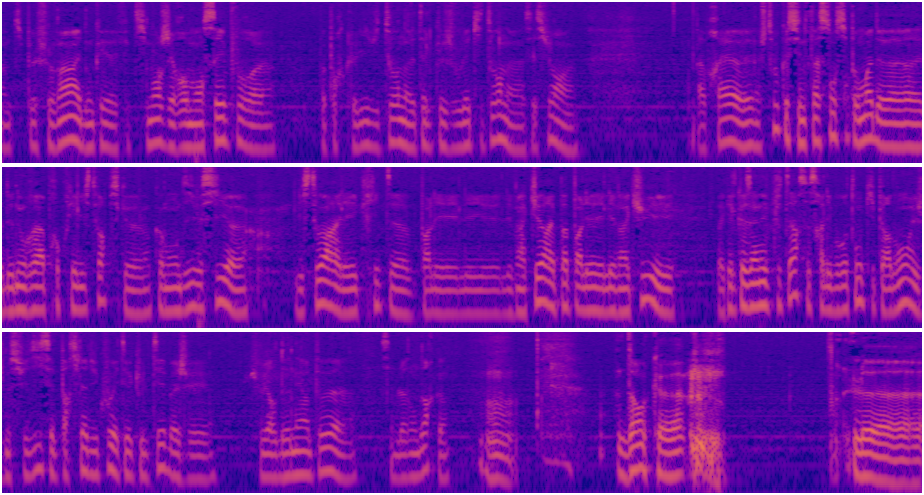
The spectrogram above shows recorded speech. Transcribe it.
un petit peu chauvin. Et donc, effectivement, j'ai romancé pour pour que le livre tourne tel que je voulais qu'il tourne, c'est sûr. Après, euh, je trouve que c'est une façon aussi pour moi de, nous réapproprier l'histoire, parce que comme on dit aussi, euh, l'histoire elle est écrite par les, vainqueurs et pas par les, vaincus. Et bah, quelques années plus tard, ce sera les Bretons qui perdront. Et je me suis dit, cette partie-là du coup a été occultée, bah, je, vais, je vais leur donner un peu ces blasons d'or. Quoi. Mmh. Donc, le,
